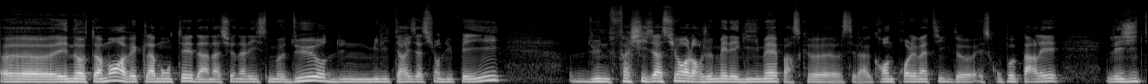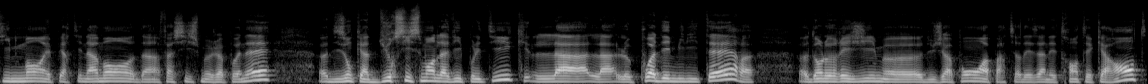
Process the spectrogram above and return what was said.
et notamment avec la montée d'un nationalisme dur, d'une militarisation du pays, d'une fascisation, alors je mets les guillemets parce que c'est la grande problématique de est-ce qu'on peut parler légitimement et pertinemment d'un fascisme japonais, euh, disons qu'un durcissement de la vie politique, le poids des militaires euh, dans le régime euh, du Japon à partir des années 30 et 40,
